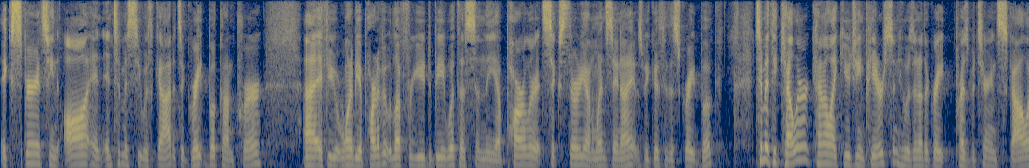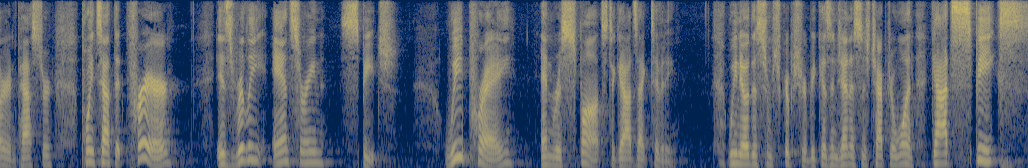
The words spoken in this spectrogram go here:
Experiencing Awe and Intimacy with God. It's a great book on prayer. Uh, if you want to be a part of it, we'd love for you to be with us in the uh, parlor at 6.30 on Wednesday night as we go through this great book. Timothy Keller, kind of like Eugene Peterson, who was another great Presbyterian scholar and pastor, points out that prayer is really answering speech. We pray in response to God's activity. We know this from Scripture because in Genesis chapter 1, God speaks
